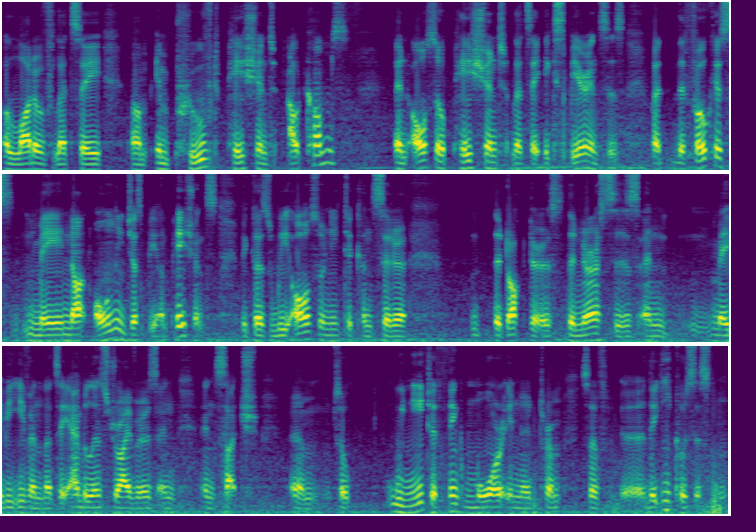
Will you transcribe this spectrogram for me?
a lot of, let's say, um, improved patient outcomes and also patient, let's say, experiences. But the focus may not only just be on patients because we also need to consider the doctors, the nurses, and maybe even, let's say, ambulance drivers and, and such. Um, so we need to think more in terms of uh, the ecosystem.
